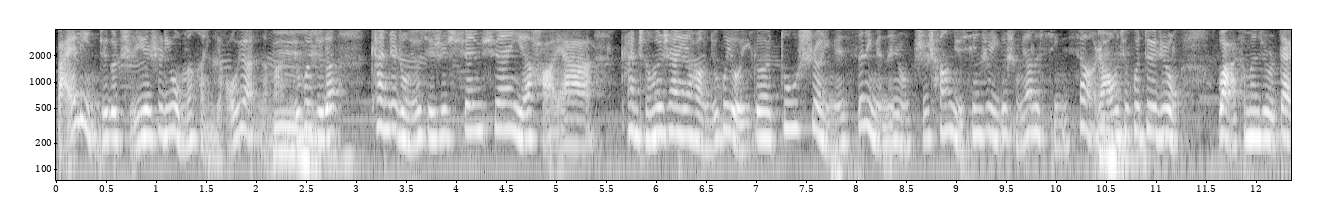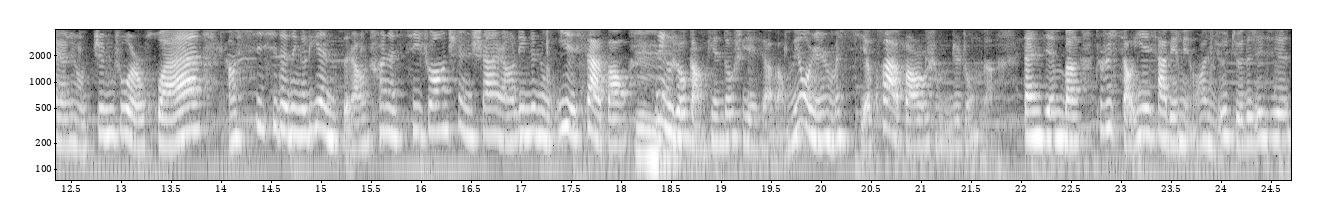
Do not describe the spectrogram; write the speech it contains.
白领这个职业是离我们很遥远的嘛，你就会觉得看这种，尤其是轩轩也好呀，看陈慧珊也好，你就会有一个都市里面心里面的那种职场女性是一个什么样的形象，然后就会对这种哇，她们就是戴着那种珍珠耳环，然后细细的那个链子，然后穿着西装衬衫，然后拎着那种腋下包，那个时候港片都是腋下包，没有人什么斜挎包什么这种的，单肩包都是小腋下扁扁的话，你就觉得这些。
